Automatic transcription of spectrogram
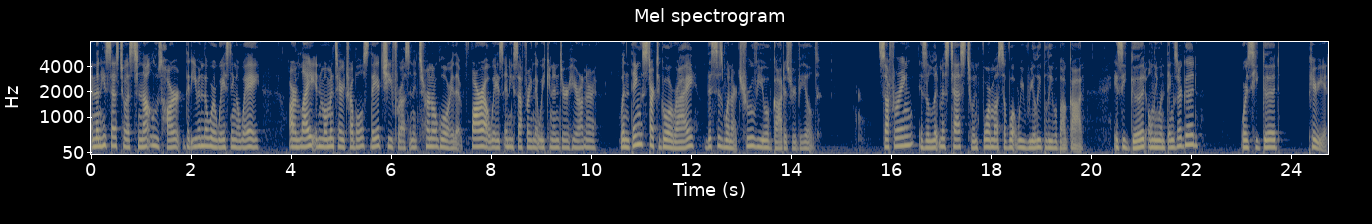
And then he says to us to not lose heart that even though we're wasting away, our light and momentary troubles, they achieve for us an eternal glory that far outweighs any suffering that we can endure here on earth. When things start to go awry, this is when our true view of God is revealed. Suffering is a litmus test to inform us of what we really believe about God. Is He good only when things are good? Or is He good, period?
